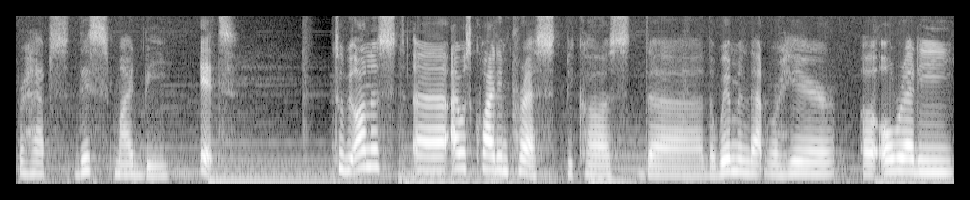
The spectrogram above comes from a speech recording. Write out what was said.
perhaps this might be it. To be honest, uh, I was quite impressed because the, the women that were here uh, already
